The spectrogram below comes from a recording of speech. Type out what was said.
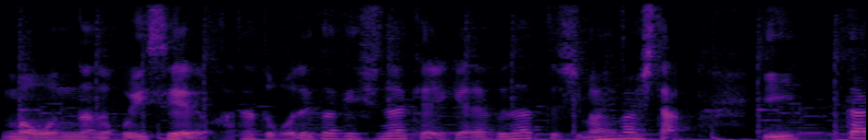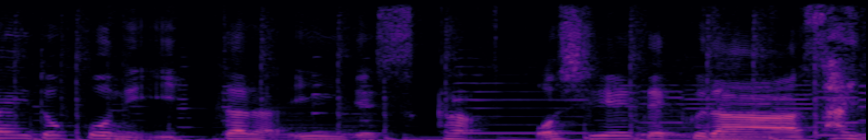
まあ、女の子異性の方とお出かけしなきゃいけなくなってしまいました。一体どこに行ったらいいですか？教えてください。よ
